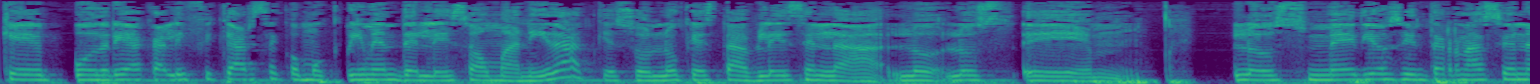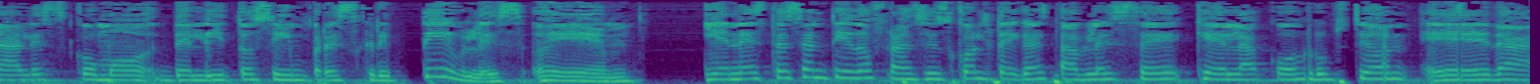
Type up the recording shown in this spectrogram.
que podría calificarse como crimen de lesa humanidad, que son lo que establecen la, lo, los, eh, los medios internacionales como delitos imprescriptibles. Eh, y en este sentido, Francisco Ortega establece que la corrupción era,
